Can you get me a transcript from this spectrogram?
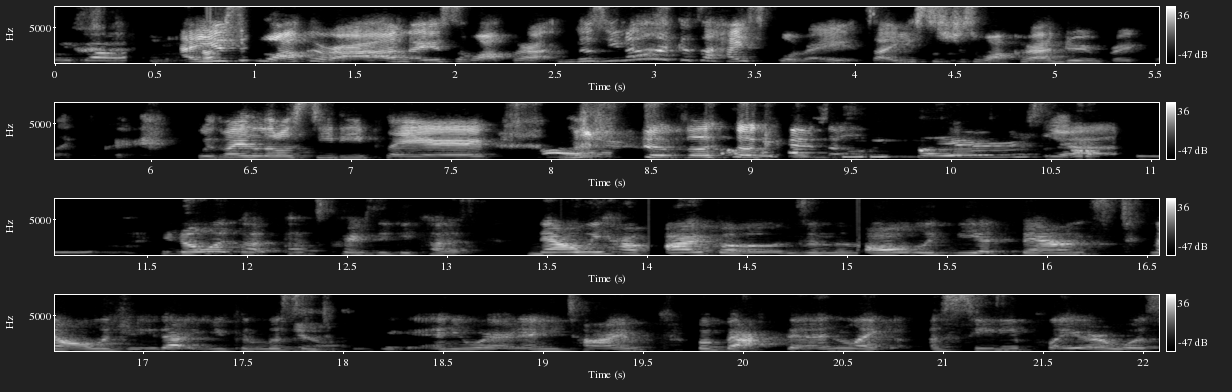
my god! I used to walk around. I used to walk around because you know, like it's a high school, right? So I used to just walk around during break, like okay, with my little CD player. Oh, oh CD players. Yeah. Oh, you know what? That that's crazy because now we have iPhones and all like the advanced technology that you can listen yeah. to music anywhere at any time. But back then, like a CD player was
